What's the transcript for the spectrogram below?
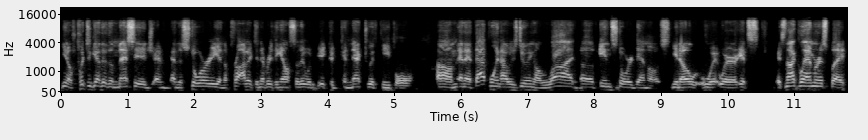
you know put together the message and, and the story and the product and everything else so that it, would, it could connect with people Um, and at that point, I was doing a lot of in-store demos, you know, wh- where it's it's not glamorous, but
